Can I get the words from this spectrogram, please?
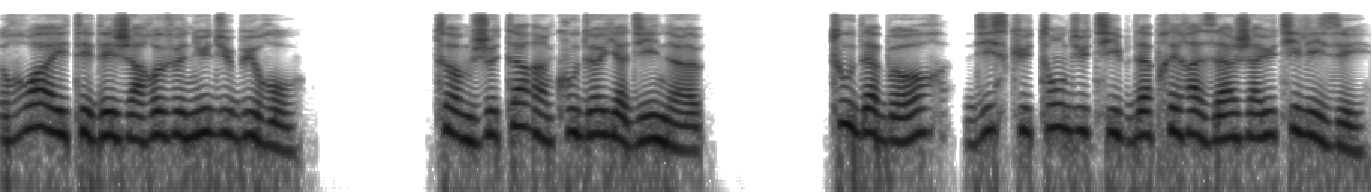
Roy était déjà revenu du bureau. Tom jeta un coup d'œil à Dina. Tout d'abord, discutons du type d'après-rasage à utiliser.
